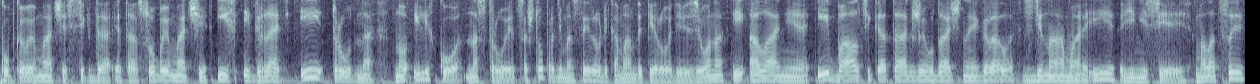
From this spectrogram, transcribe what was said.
Кубковые матчи всегда это особые матчи. Их играть и трудно, но и легко настроиться, что продемонстрировали команды первого дивизиона. И Алания, и Балтика также удачно играла с Динамо, и Енисей. Молодцы.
